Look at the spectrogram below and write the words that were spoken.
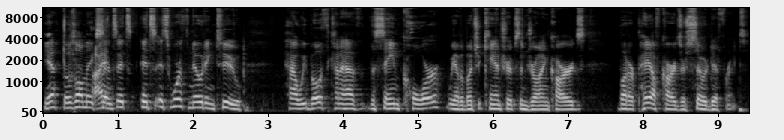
Yeah, those all make I- sense. It's it's it's worth noting too how we both kind of have the same core. We have a bunch of cantrips and drawing cards, but our payoff cards are so different.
